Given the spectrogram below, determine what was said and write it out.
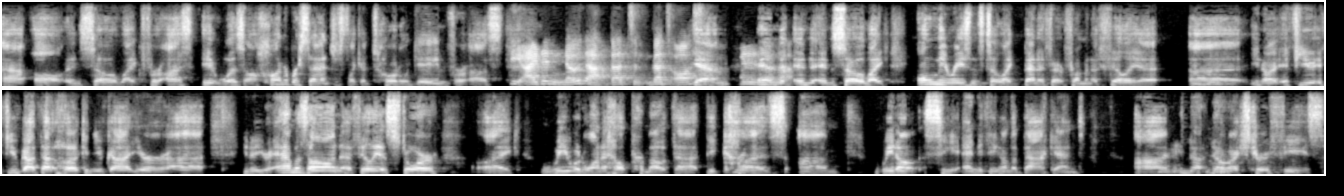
at all and so like for us it was a hundred percent just like a total gain for us See, I didn't know that. That's that's awesome. Yeah, I didn't know and and and so like only reasons to like benefit from an affiliate uh Mm-hmm. you know if you if you've got that hook and you've got your uh you know your amazon affiliate store like we would want to help promote that because um we don't see anything on the back end uh no no extra fees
